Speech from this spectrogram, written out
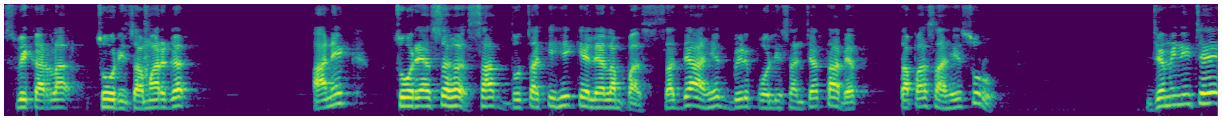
स्वीकारला चोरीचा मार्ग. अनेक चोऱ्यासह सात दुचाकीही केल्या लंपास. सध्या आहेत बीड पोलिसांच्या ताब्यात. तपास आहे सुरू. जमिनीचे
